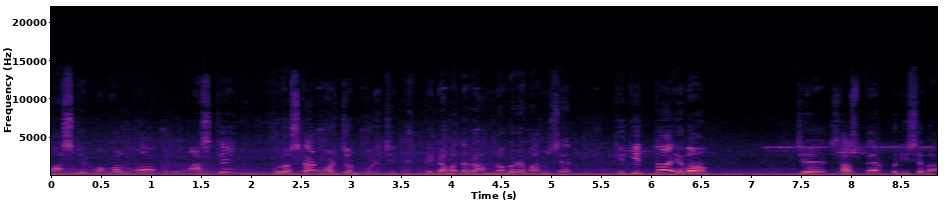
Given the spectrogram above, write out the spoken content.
পাঁচটি প্রকল্প, পাঁচটি পুরস্কার অর্জন করেছে। এটা আমাদের রামনগরের মানুষের কৃতিত্ব এবং যে স্বাস্থ্যের পরিষেবা,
